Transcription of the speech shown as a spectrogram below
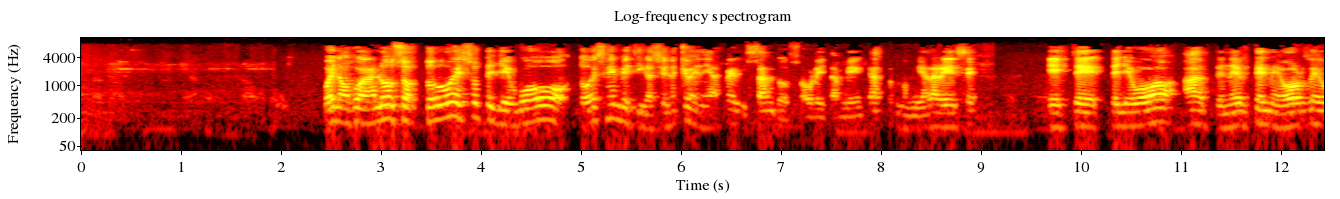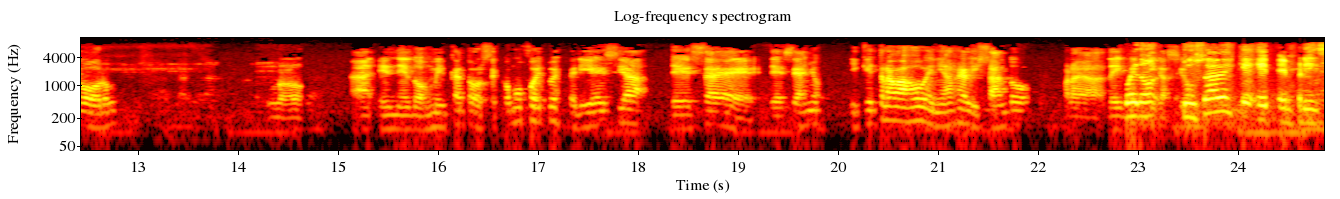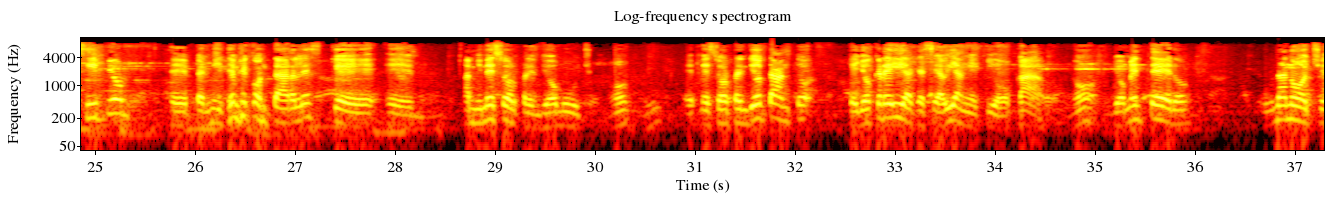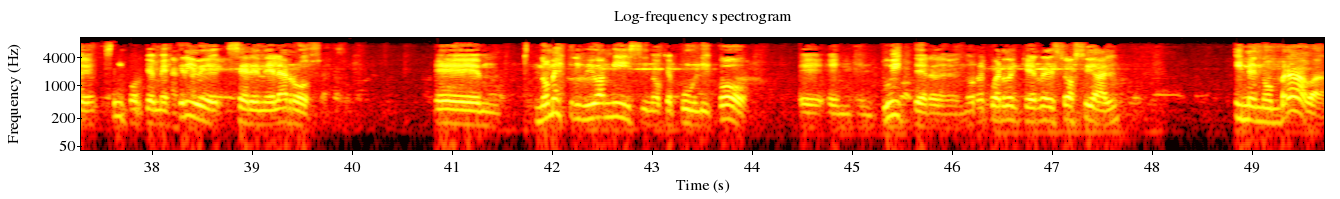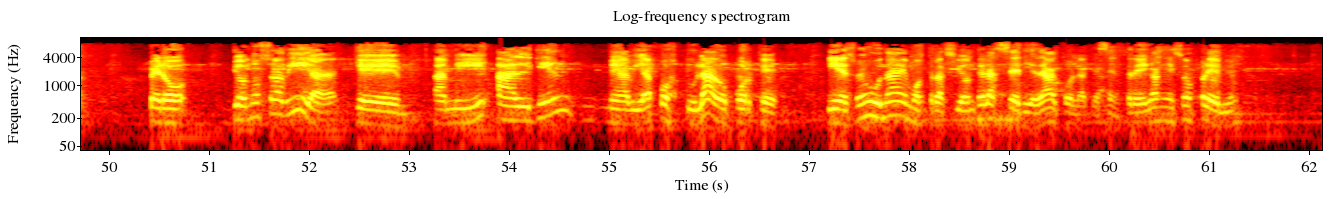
Bueno, Juan Alonso, todo eso te llevó, todas esas investigaciones que venías realizando sobre también gastronomía larense, este, te llevó a tener tenedor de oro en el 2014. ¿Cómo fue tu experiencia de ese, de ese año y qué trabajo venías realizando para de bueno, tú sabes que en, principio, eh, permíteme contarles que eh, a mí me sorprendió mucho, ¿no? Eh, me sorprendió tanto que yo creía que se habían equivocado, ¿no? Yo me entero una noche, sí, porque me escribe Serenela Rosas. no me escribió a mí, sino que publicó en, en Twitter, no recuerdo en qué red social, y me nombraba, pero yo no sabía que a mí alguien me había postulado porque, y eso es una demostración de la seriedad con la que se entregan esos premios,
